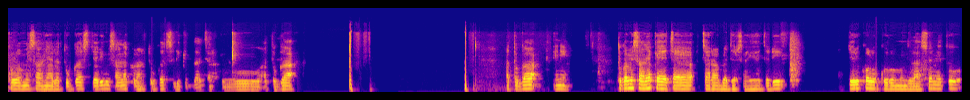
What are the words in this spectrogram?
kalau misalnya ada tugas jadi misalnya kelar tugas sedikit belajar dulu atau enggak atau enggak ini itu kan misalnya kayak cara, cara belajar saya jadi jadi kalau guru menjelaskan itu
